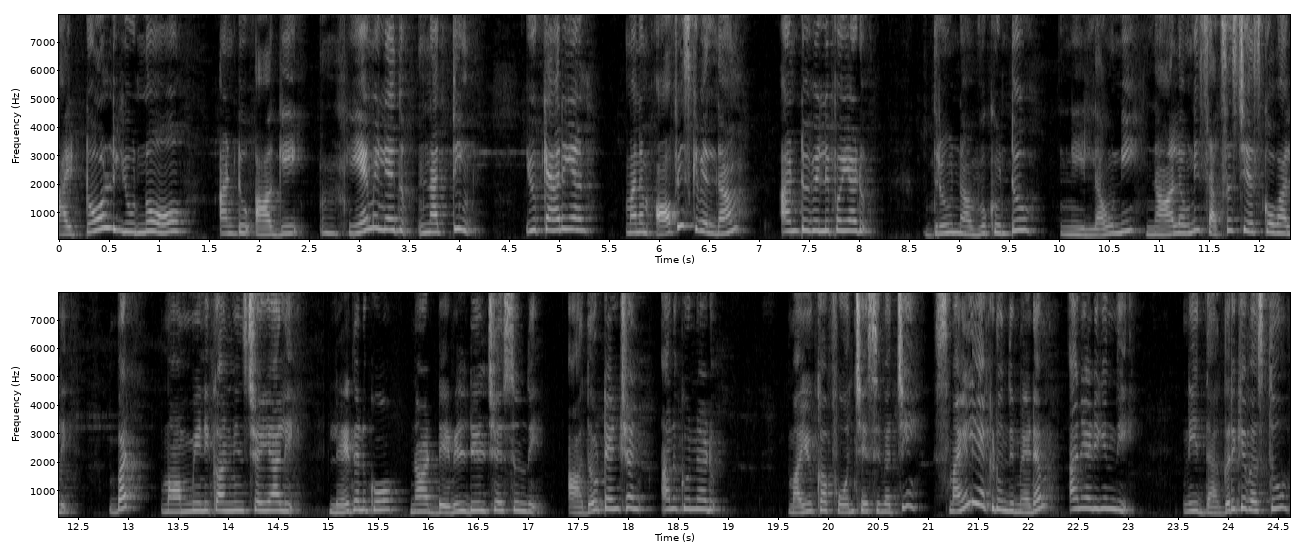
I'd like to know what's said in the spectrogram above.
ఐ టోల్డ్ యు నో అంటూ ఆగి ఏమీ లేదు నథింగ్. యూ క్యారీ ఆన్. మనం ఆఫీస్కి వెళ్దాం అంటూ వెళ్ళిపోయాడు. ధ్రువ్ నవ్వుకుంటూ నీ లవ్ని నా లవ్ని సక్సెస్ చేసుకోవాలి. బట్ మా మమ్మీని కన్విన్స్ చేయాలి. లేదనుకో నా డెవిల్ డీల్ చేస్తుంది. అదో టెన్షన్ అనుకున్నాడు. మయూక ఫోన్ చేసి వచ్చి స్మైల్ ఎక్కడుంది మేడం? అని అడిగింది. నీ దగ్గరికి వస్తూ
